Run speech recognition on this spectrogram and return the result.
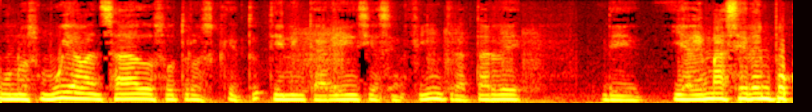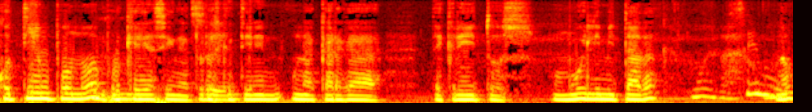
unos muy avanzados, otros que tienen carencias, en fin, tratar de, de y además se da en poco tiempo, ¿no? Porque hay asignaturas que tienen una carga de créditos muy limitada, muy ¿no?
